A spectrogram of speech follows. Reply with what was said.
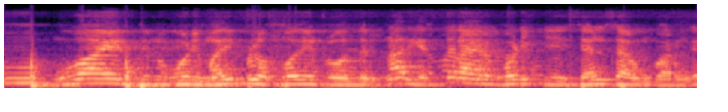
ம். மூவாயிரத்தி கோடி மதிப்புள்ள பொருள் வந்திருக்குன்னா அது எத்தனை ஆயிரம் கோடிக்கு சேல்ஸ் ஆகும் பாருங்க.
